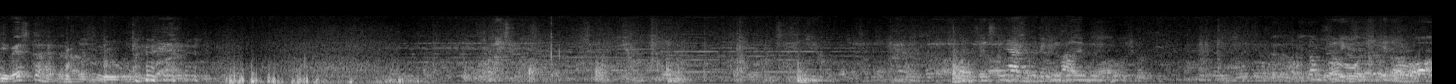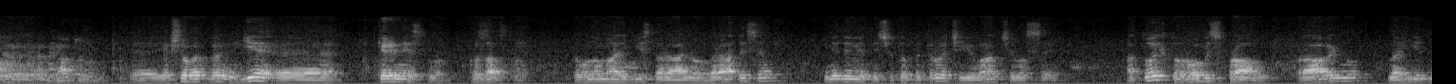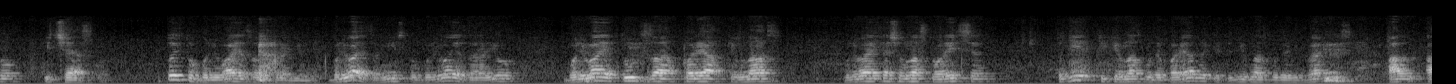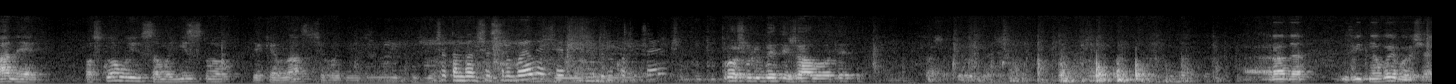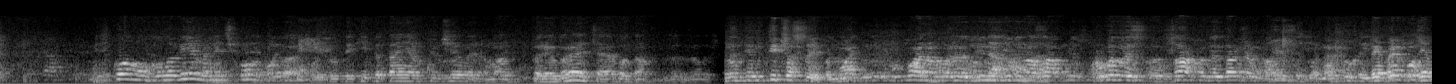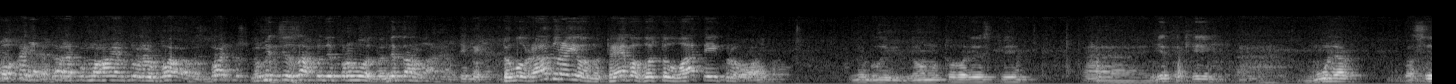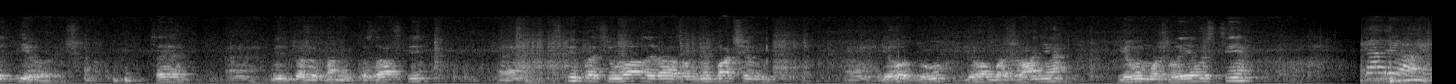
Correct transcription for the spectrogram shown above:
І ви скажете? Е, Якщо ви- ви- є е, керівництво козацтва, то воно має дійсно реально обиратися і не дивитися, чи то Петро, чи Іван, чи Василь. А той, хто робить справу правильно, нагідно і чесно. Той, хто вболіває за Україну, вболіває за місто, вболіває за район, вболіває тут за порядки в нас, вболіває те, що в нас твориться, тоді тільки в нас буде порядок і тоді в нас буде відвертість, а не основою самоїдство, яке в нас сьогодні є. Що там ви щось робили? Чи будинок офіцерів? Прошу любити і жалувати. Рада звітна виборча. Міському голові, Мельничкому. І тут які питання включили, Роман переобирається або там залишається. Ну, ті часи, розумієте? Ну, Буквально, може, дві неділі назад проводились заходи навіть в Києві. Ви послухайте, зараз допомагаємо теж ба- з батюшкою. Ми ці заходи проводили, не там. Тому раду району треба готувати і проводити. Ми були в одному товаристві. Е, Є такий е, муляр Василь Ігорович. Це він теж з нами в козацтві. Е, Співпрацювали разом, ми бачимо е, його дух, його бажання, його можливості. Іванович.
